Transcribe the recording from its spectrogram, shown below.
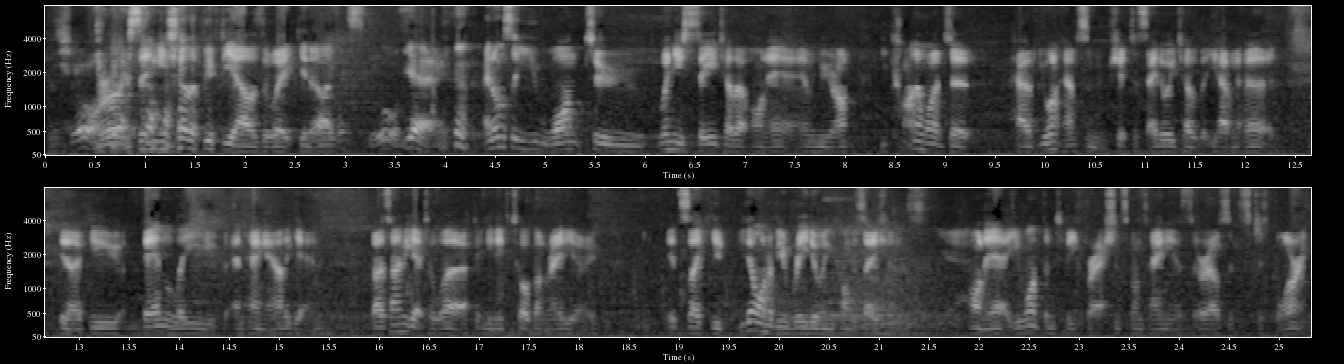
Sure. We're seeing each other 50 hours a week, you know. Like- like school. Yeah, and also you want to when you see each other on air and when you're on, you kind of want to have you want to have some shit to say to each other that you haven't heard. You know, if you then leave and hang out again, by the time you get to work and you need to talk on radio, it's like you you don't want to be redoing conversations Yeah. on air. You want them to be fresh and spontaneous, or else it's just boring.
